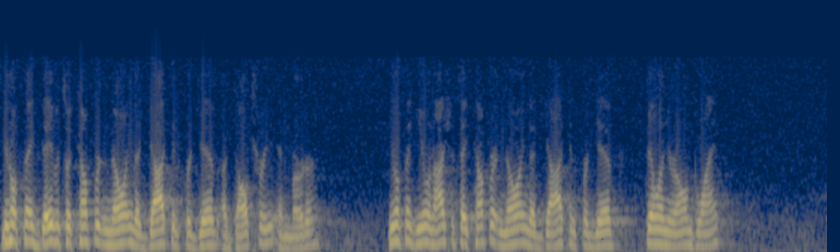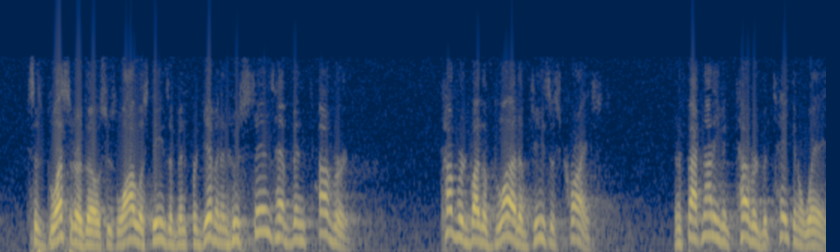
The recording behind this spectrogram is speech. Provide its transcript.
You don't think David took comfort in knowing that God can forgive adultery and murder? You don't think you and I should take comfort in knowing that God can forgive fill in your own blank? He says, Blessed are those whose lawless deeds have been forgiven and whose sins have been covered, covered by the blood of Jesus Christ. And in fact, not even covered, but taken away.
